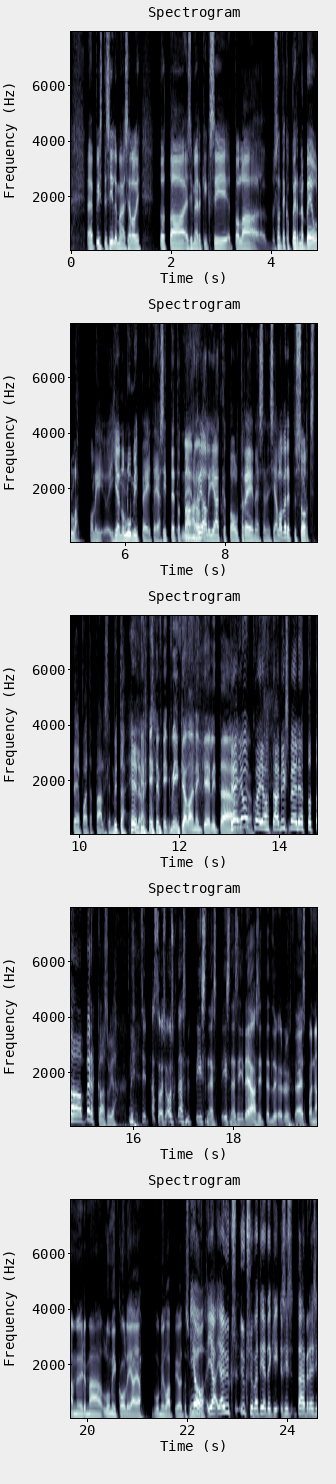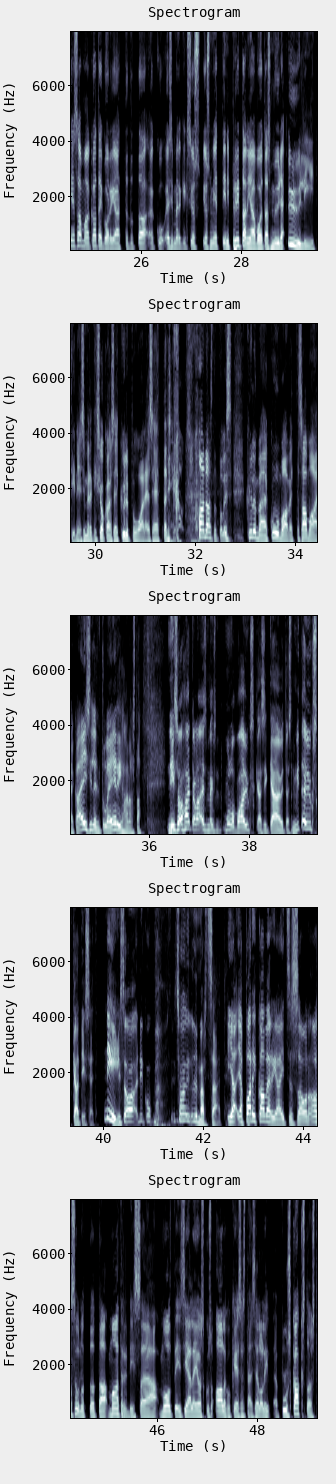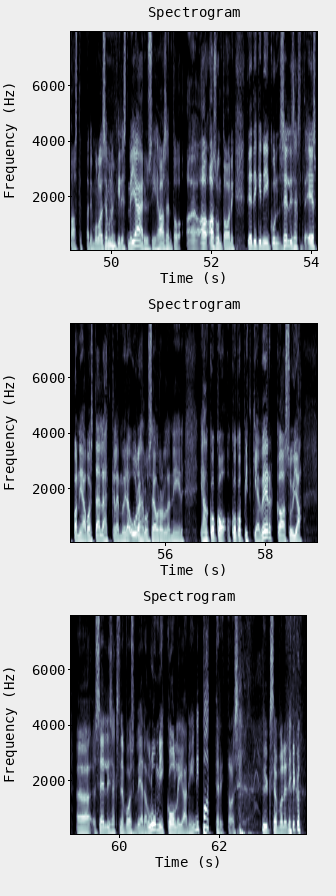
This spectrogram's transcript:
pisti silmään, siellä oli tota, esimerkiksi tuolla Santiago Bernabeulla oli hieno lumipeite ja sitten tota, Niin. Reali jätkät on ollut treeneissä, niin siellä on vedetty sortsit teepaita päälle. Sille, mitä helvettiä? Minkälainen keli tää Hei joukkuejohtaja, miksi meillä ei ole tota, verkkaasuja? Sitten tässä olisi, olisiko tässä nyt business, business-idea sitten ly- ryhtyä Espanjaan myydymään lumikolia ja lumilapioita sun Joo, ja, ja yksi, yksi hyvä tietenkin, siis tämä menee siihen samaan kategoriaan, että tota, kun esimerkiksi jos, jos miettii, niin Britanniaa voitaisiin myydä Y-liitin esimerkiksi jokaiseen kylpyhuoneeseen, että niinku hanasta tulisi kylmää ja kuumaa vettä samaan aikaan. Ei sille, että tulee eri hanasta. Niin se on haikalla esimerkiksi, nyt mulla on vain yksi käsi käytössä. Niin mitä yksikätiset? Niin. Niin se on, niin kuin, se on säätä. Ja, ja pari kaveria itse asiassa on asunut tota Madridissa ja me oltiin siellä joskus alkukesästä ja siellä oli plus 12 astetta, niin mulla oli semmoinen mm. fiilis, että mä jäädyin siihen asento, ä, asuntoon. Niin tietenkin niin kun sen lisäksi, että Espanjaa voisi tällä hetkellä myydä urheiluseurolle, niin ihan koko, koko pitkiä verkkaasuja. Sen lisäksi ne voisi viedä lumikolia, niin, niin patterit olisi yksi semmoinen niin kuin,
